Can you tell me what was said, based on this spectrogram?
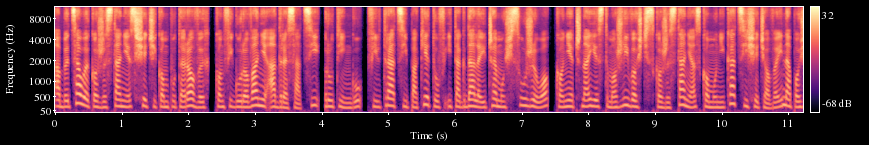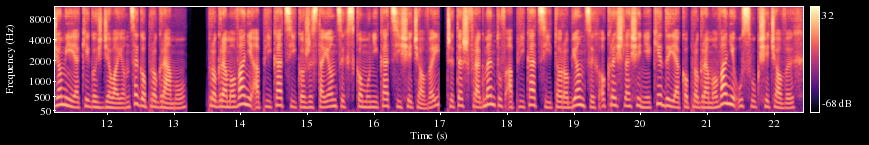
Aby całe korzystanie z sieci komputerowych, konfigurowanie adresacji, routingu, filtracji pakietów itd. czemuś służyło, konieczna jest możliwość skorzystania z komunikacji sieciowej na poziomie jakiegoś działającego programu. Programowanie aplikacji korzystających z komunikacji sieciowej, czy też fragmentów aplikacji to robiących określa się niekiedy jako programowanie usług sieciowych.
